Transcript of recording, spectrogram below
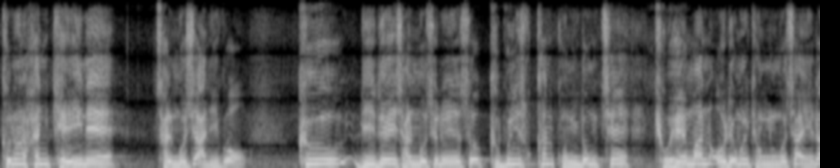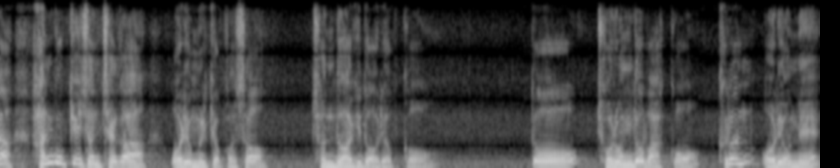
그는 한 개인의 잘못이 아니고 그 리더의 잘못으로 인해서 그분이 속한 공동체 교회만 어려움을 겪는 것이 아니라 한국교회 전체가 어려움을 겪어서 전도하기도 어렵고 또 조롱도 받고 그런 어려움에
